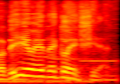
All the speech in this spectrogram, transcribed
Rodillo et Iglesia.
